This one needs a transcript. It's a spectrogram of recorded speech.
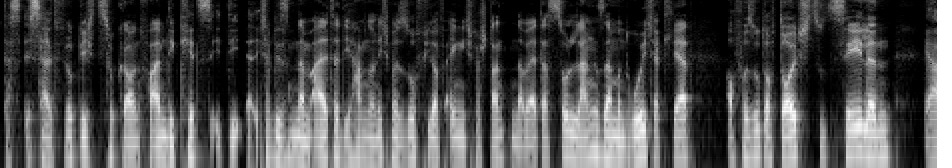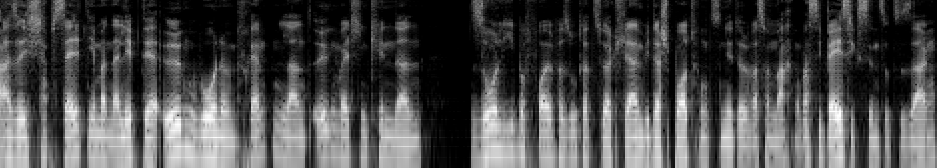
Das ist halt wirklich Zucker und vor allem die Kids, die, ich glaube, die sind in einem Alter, die haben noch nicht mal so viel auf Englisch verstanden, aber er hat das so langsam und ruhig erklärt, auch versucht auf Deutsch zu zählen. Ja, Also ich habe selten jemanden erlebt, der irgendwo in einem fremden Land irgendwelchen Kindern so liebevoll versucht hat zu erklären, wie der Sport funktioniert oder was man machen, was die Basics sind sozusagen.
